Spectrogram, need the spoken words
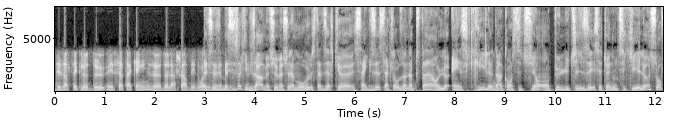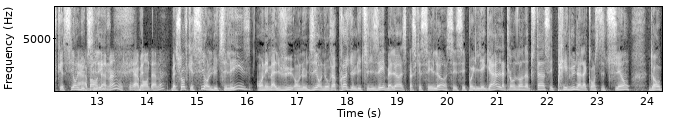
des articles 2 et 7 à 15 de la Charte des droits de Mais c'est ça qui est bizarre, monsieur, monsieur Lamoureux, c'est-à-dire que ça existe, la clause non-obstant, on l'a inscrit dans la Constitution, on peut l'utiliser, c'est un outil qui est là, sauf que si on l'utilise... Abondamment aussi, abondamment. Ben, sauf que si on l'utilise, on est mal vu. On nous dit, on nous reproche de l'utiliser, ben là, c'est parce que c'est là, c'est pas illégal, la clause non-obstant, c'est prévu dans la Constitution Constitution. Donc,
